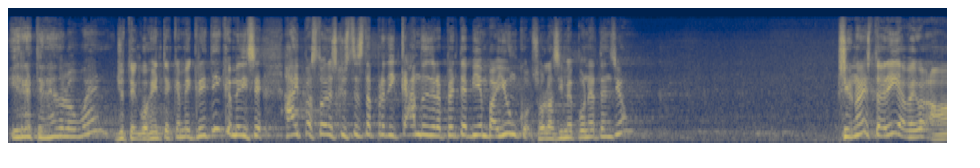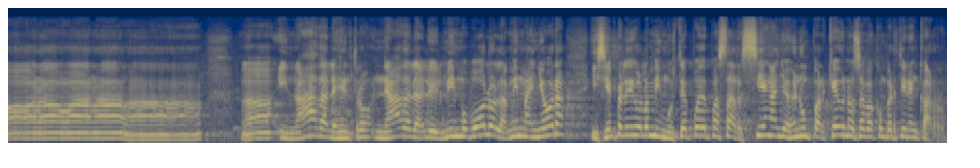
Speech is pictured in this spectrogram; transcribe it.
y retenedlo lo bueno. Yo tengo gente que me critica, me dice, ay pastor, es que usted está predicando y de repente bien bayunco. Solo así me pone atención. Si no estaría, y nada les entró, nada, el mismo bolo, la misma ñora, y siempre le digo lo mismo, usted puede pasar 100 años en un parqueo y no se va a convertir en carro.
